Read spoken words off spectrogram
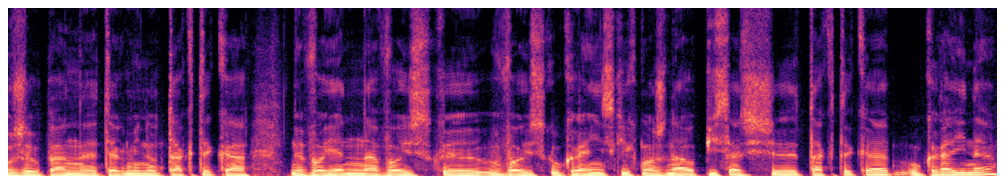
Użył pan terminu taktyka wojenna wojsk, wojsk ukraińskich. Można opisać e, taktykę Ukrainy?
